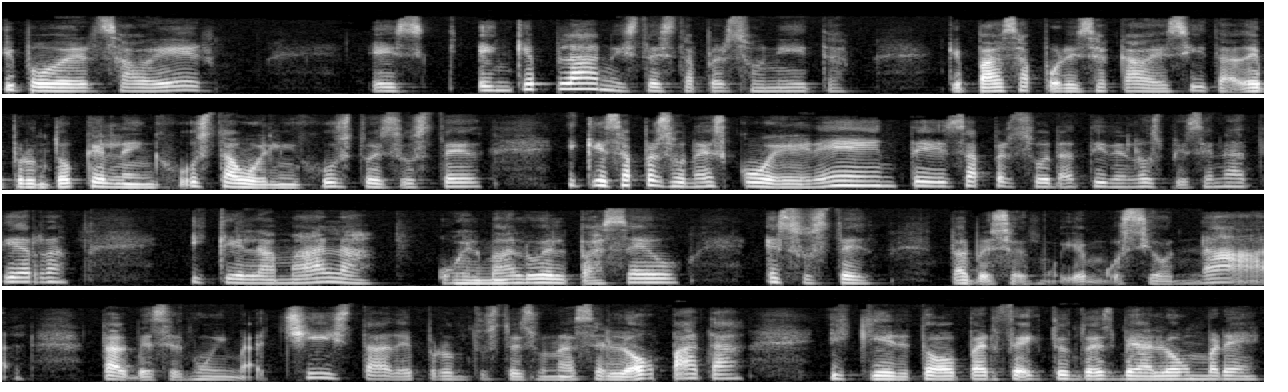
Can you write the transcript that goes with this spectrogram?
y poder saber es en qué plan está esta personita que pasa por esa cabecita. De pronto que la injusta o el injusto es usted y que esa persona es coherente, esa persona tiene los pies en la tierra y que la mala o el malo del paseo es usted. Tal vez es muy emocional, tal vez es muy machista, de pronto usted es una celópata y quiere todo perfecto, entonces ve al hombre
